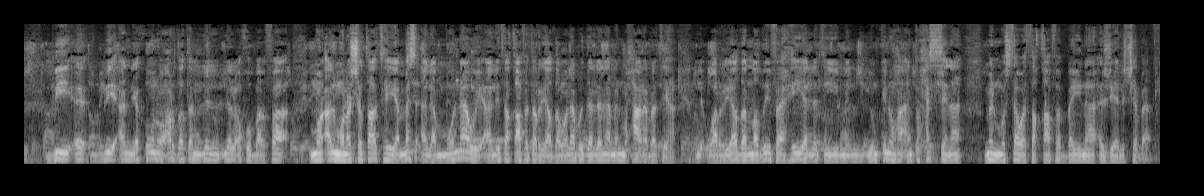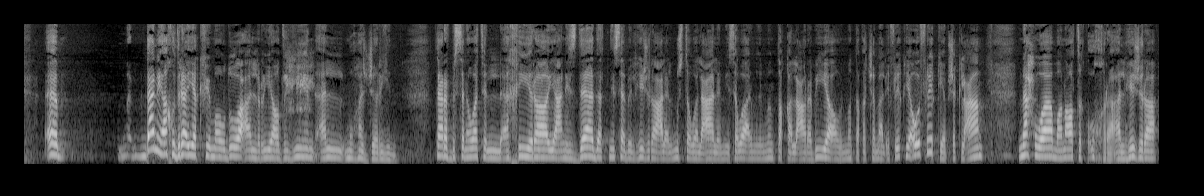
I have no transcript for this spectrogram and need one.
بأن يكونوا عرضة للعقوبة. فالمنشطات هي مسألة مناوئة لثقافة الرياضة ولا بد لنا من محاربتها. والرياضة النظيفة هي التي من يمكنها أن تحسن من مستوى الثقافة بين أجيال الشباب. دعني أخذ رأيك في موضوع الرياضيين المهجرين. تعرف بالسنوات الأخيرة يعني ازدادت نسب الهجرة على المستوى العالمي سواء من المنطقة العربية أو من منطقة شمال إفريقيا أو إفريقيا بشكل عام نحو مناطق أخرى. الهجرة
